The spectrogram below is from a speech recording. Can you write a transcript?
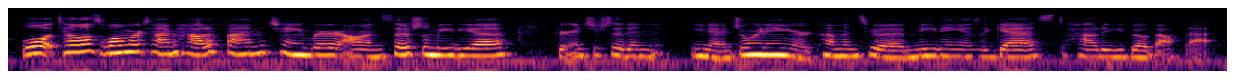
Well, tell us one more time how to find the chamber on social media. If you're interested in, you know, joining or coming to a meeting as a guest, how do you go about that?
